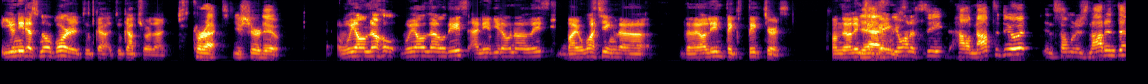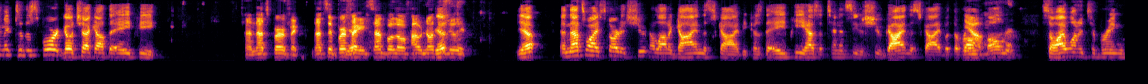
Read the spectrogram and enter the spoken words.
you need a snowboarder to ca- to capture that. Correct. You sure do. We all know we all know this, and if you don't know this, by watching the the Olympic pictures. from the Olympic Yeah, if Games. you want to see how not to do it and someone who's not endemic to the sport, go check out the AP. And that's perfect. That's a perfect Yep. example of how not Yep. to do it. Yep. And that's why I started shooting a lot of guy in the sky because the AP has a tendency to shoot guy in the sky, but the wrong Yeah. moment. So I wanted to bring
